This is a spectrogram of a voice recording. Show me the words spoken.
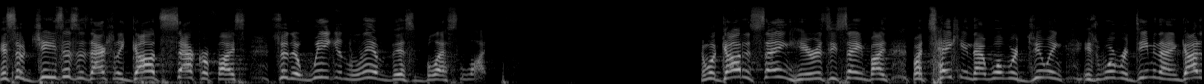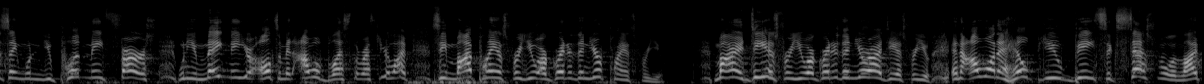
And so Jesus is actually God's sacrifice so that we can live this blessed life. And what God is saying here is He's saying by, by taking that, what we're doing is we're redeeming that. And God is saying, when you put me first, when you make me your ultimate, I will bless the rest of your life. See, my plans for you are greater than your plans for you. My ideas for you are greater than your ideas for you. And I want to help you be successful in life,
